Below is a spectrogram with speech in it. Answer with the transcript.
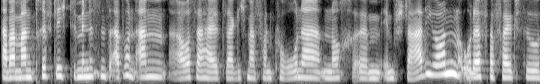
Aber man trifft dich zumindest ab und an außerhalb, sage ich mal, von Corona noch ähm, im Stadion oder verfolgst du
